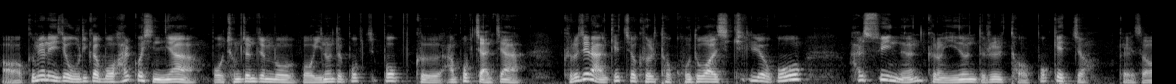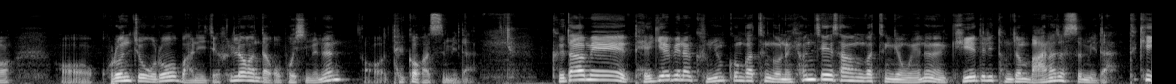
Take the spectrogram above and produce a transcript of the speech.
어, 그러면 이제 우리가 뭐 할 것이 있냐, 뭐 점점점 뭐, 뭐 인원들 뽑, 뽑, 그, 안 뽑지 않냐. 그러지는 않겠죠. 그걸 더 고도화 시키려고 할 수 있는 그런 인원들을 더 뽑겠죠. 그래서, 어, 그런 쪽으로 많이 이제 흘러간다고 보시면은, 어, 될 것 같습니다. 그 다음에 대기업이나 금융권 같은 거는 현재 상황 같은 경우에는 기회들이 점점 많아졌습니다. 특히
